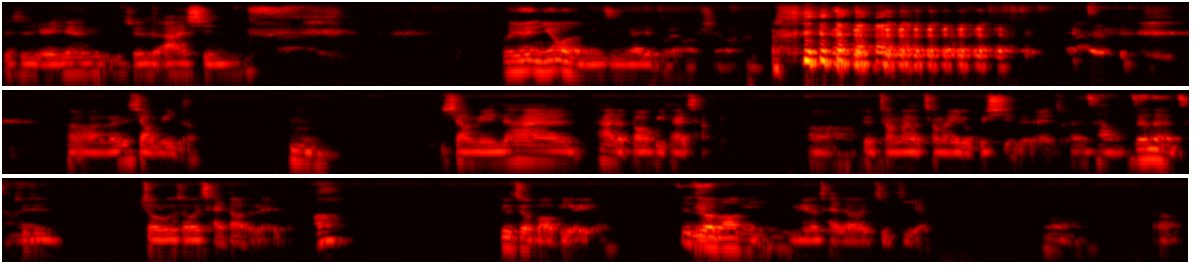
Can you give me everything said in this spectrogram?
就是有一天就是阿星，我觉得你用我的名字应该就不会好笑了。啊，那是小明啊，嗯，小明他他的包皮太长了，哦，就长到长到一个不行的那种，很长，真的很长，就是走路的时候会踩到的那种。哦，就只有包皮而已，就只有包皮，没有踩到鸡鸡哦。哦，哦，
